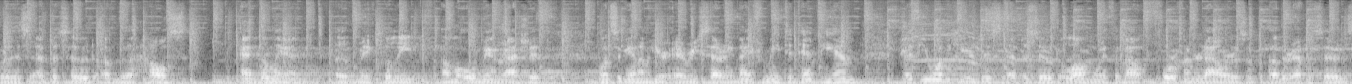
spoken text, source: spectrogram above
For this episode of The House and the Land of Make Believe. I'm Old Man Ratchet. Once again, I'm here every Saturday night from 8 to 10 p.m. If you want to hear this episode along with about 400 hours of other episodes,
